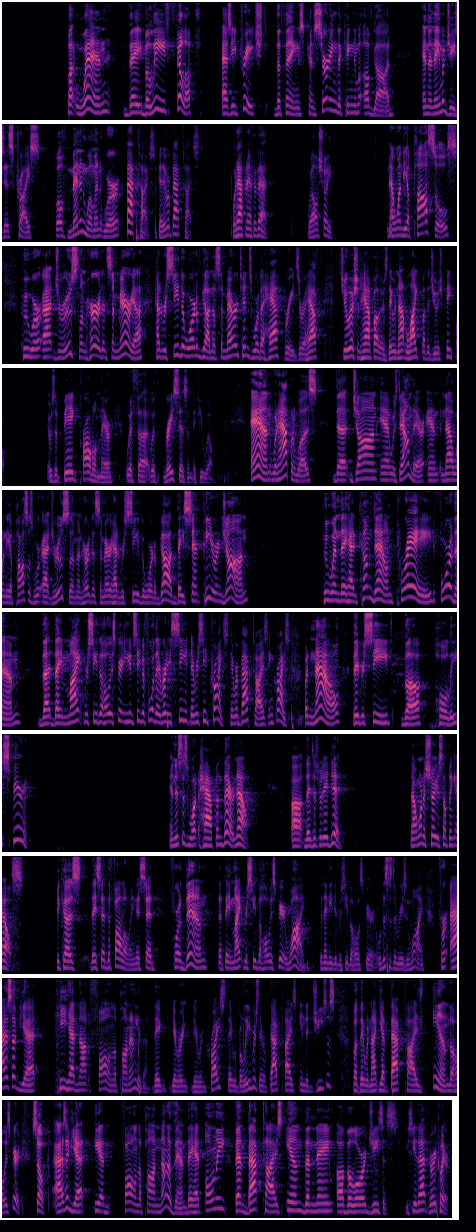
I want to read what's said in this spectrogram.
But when they believed Philip as he preached the things concerning the kingdom of God in the name of Jesus Christ, both men and women were baptized. Okay, they were baptized. What happened after that? Well, I'll show you. Now, when the apostles who were at Jerusalem heard that Samaria had received the word of God, the Samaritans were the half breeds, or half Jewish and half others. They were not liked by the Jewish people. There was a big problem there with, uh, with racism, if you will. And what happened was that John uh, was down there, and now when the apostles were at Jerusalem and heard that Samaria had received the word of God, they sent Peter and John, who, when they had come down, prayed for them that they might receive the Holy Spirit. You can see before they already see they received Christ. They were baptized in Christ. But now they received the Holy Spirit. And this is what happened there. Now, uh, that's what they did. Now, I want to show you something else because they said the following They said, For them that they might receive the Holy Spirit. Why did they need to receive the Holy Spirit? Well, this is the reason why. For as of yet, he had not fallen upon any of them. They, they, were in, they were in Christ, they were believers, they were baptized into Jesus, but they were not yet baptized in the Holy Spirit. So, as of yet, he had fallen upon none of them. They had only been baptized in the name of the Lord Jesus. You see that? Very clear.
